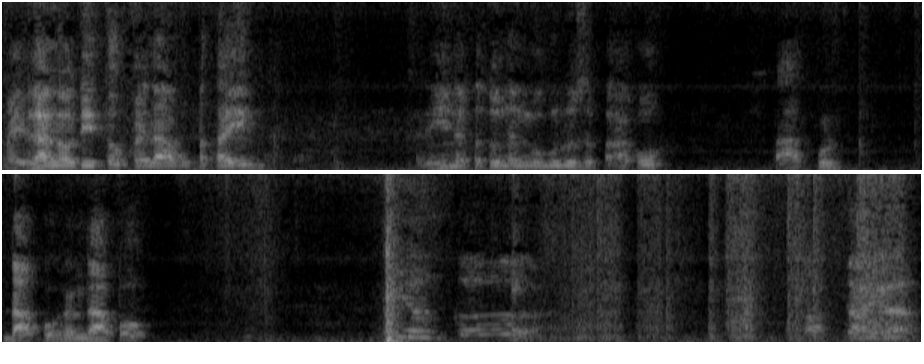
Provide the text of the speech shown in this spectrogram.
May langaw dito, kailangan ko patayin. Kanina pa to nangugulo sa paa ko. Tapos, dapo ng dapo. Ayan ka. Patay ha.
